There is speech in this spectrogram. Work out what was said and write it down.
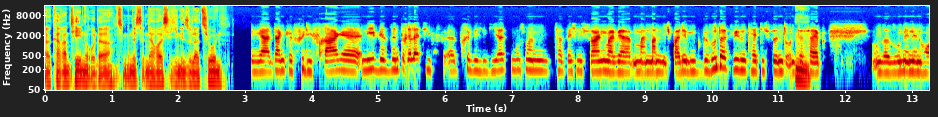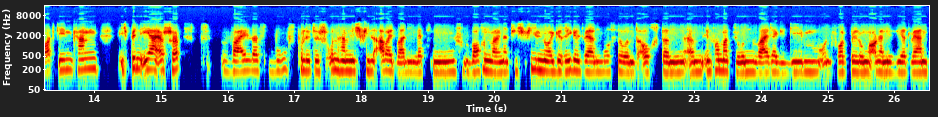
äh, Quarantäne oder zumindest in der häuslichen Isolation? Ja, danke für die Frage. Nee, wir sind relativ äh, privilegiert, muss man tatsächlich sagen, weil wir, mein Mann nicht bei dem Gesundheitswesen tätig sind und hm. deshalb unser Sohn in den Hort gehen kann. Ich bin eher erschöpft, weil das berufspolitisch unheimlich viel Arbeit war die letzten Wochen, weil natürlich viel neu geregelt werden musste und auch dann ähm, Informationen weitergegeben und Fortbildungen organisiert werden.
